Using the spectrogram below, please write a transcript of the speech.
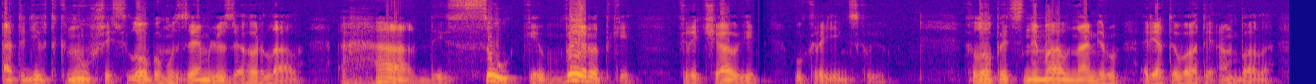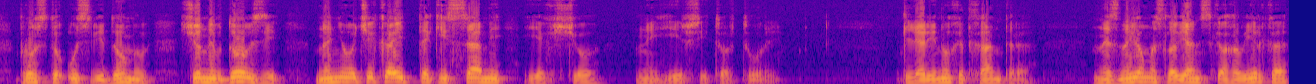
а тоді, вткнувшись лобом у землю, загорлав. Гади, суки, виродки. кричав він українською. Хлопець не мав наміру рятувати амбала, просто усвідомив, що невдовзі на нього чекають такі самі, якщо не гірші тортури. Для Ріно Хетхантера незнайома слов'янська говірка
